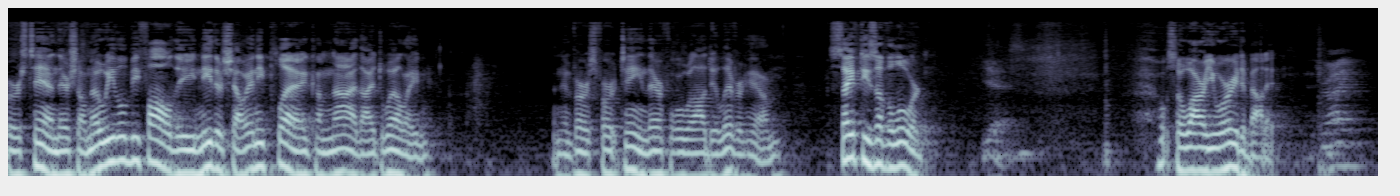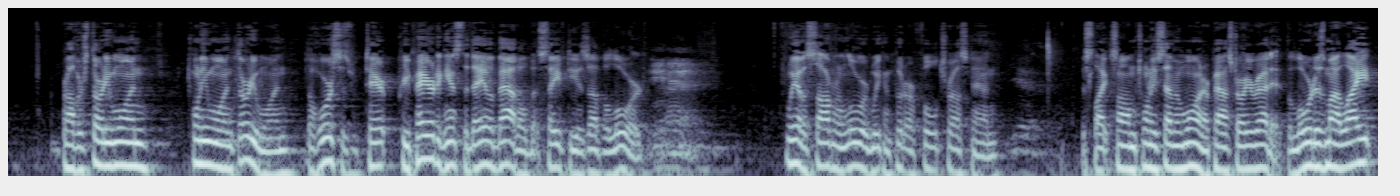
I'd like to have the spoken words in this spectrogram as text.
Verse 10 There shall no evil befall thee, neither shall any plague come nigh thy dwelling. And in verse 14, Therefore will I deliver him. Safeties of the Lord. Yes. So why are you worried about it? That's right. Proverbs 31, 21, 31. The horse is prepar- prepared against the day of battle, but safety is of the Lord. Amen. We have a sovereign Lord we can put our full trust in. Yes. Just like Psalm 27, 1, our pastor already read it. The Lord is my light,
